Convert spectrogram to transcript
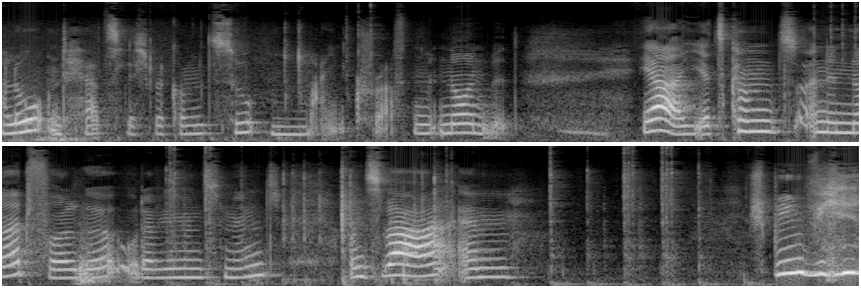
Hallo und herzlich willkommen zu Minecraft mit 9-Bit. Ja, jetzt kommt eine Nerd-Folge oder wie man es nennt. Und zwar ähm, spielen wir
